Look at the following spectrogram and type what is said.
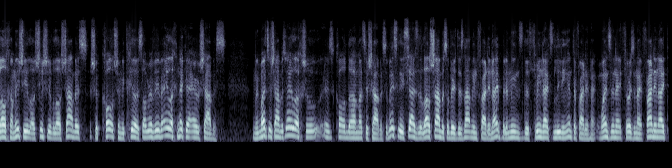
Lel Chamishi, Lel Shishi, Lel Shabbos, Shekol Shemitchilas Lel Reviv Eilach Nika Erev Shabbos. Matzah Shabbos Veilach is called uh, Matzah Shabbos. So basically, it says that Lal Shabbos over here does not mean Friday night, but it means the three nights leading into Friday night: Wednesday night, Thursday night, Friday night,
